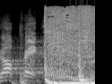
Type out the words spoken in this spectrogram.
In our vision.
